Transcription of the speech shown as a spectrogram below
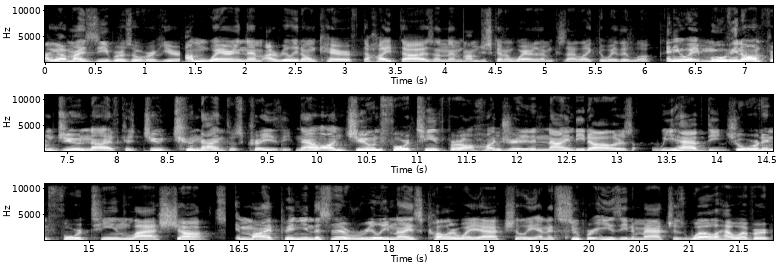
I got my zebras over here. I'm wearing them. I really don't care if the hype dies on them. I'm just to wear them because I like the way they look. Anyway, moving on from June 9th because June, June 9th was crazy. Now, on June 14th for $190, we have the Jordan 14 Last Shots. In my opinion, this is a really nice colorway actually, and it's super easy to match as well. However,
